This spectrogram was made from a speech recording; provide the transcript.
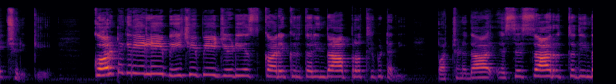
ಎಚ್ಚರಿಕೆ. ಕೊರಟಗೆರೆಯಲ್ಲಿ ಬಿಜೆಪಿ ಜೆಡಿಎಸ್ ಕಾರ್ಯಕರ್ತರಿಂದ ಪ್ರತಿಭಟನೆ. ಪಟ್ಟಣದ ಎಸ್ಎಸ್ಆರ್ ವೃತ್ತದಿಂದ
